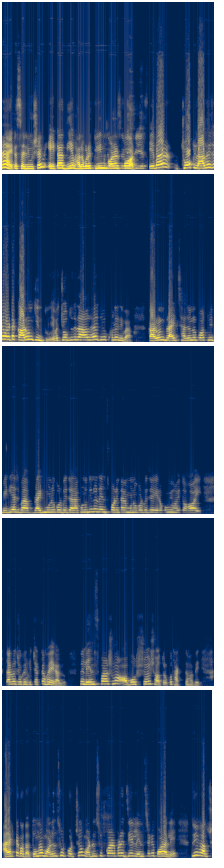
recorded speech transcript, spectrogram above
হ্যাঁ এটা সলিউশন এটা দিয়ে ভালো করে ক্লিন করার পর এবার চোখ লাল হয়ে যাওয়ার একটা কারণ কিন্তু। এবার চোখ যদি লাল হয় তুমি খুলে দিবা। কারণ ব্রাইট সাজানোর পর তুমি বেরিয়ে আসবা ব্রাইট মনে করবে যারা কোনোদিনও লেন্স পরে তারা মনে করবে যে এরকমই হয়তো হয়। তারপর চোখে কিছু একটা হয়ে গেল। তো লেন্স পরার সময় অবশ্যই সতর্ক থাকতে হবে। আর একটা কথা, তোমরা মডেল শুট করছ মডেল শ্যুট করার পরে যে লেন্সটাকে পরালে, তুমি ভাবছ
